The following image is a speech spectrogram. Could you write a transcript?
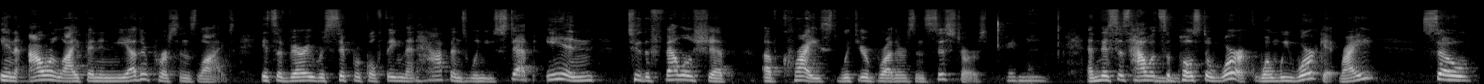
in our life and in the other person's lives. It's a very reciprocal thing that happens when you step in to the fellowship of Christ with your brothers and sisters. Amen. And this is how it's mm-hmm. supposed to work when we work it, right? So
